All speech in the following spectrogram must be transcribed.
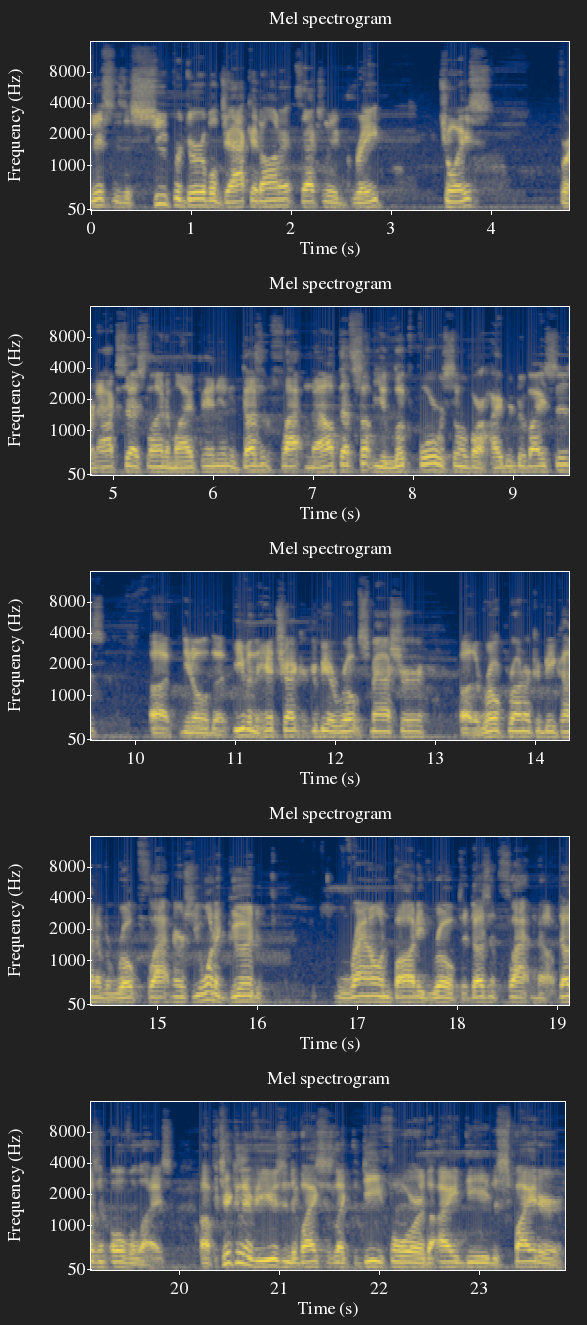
This is a super durable jacket on it. It's actually a great choice for an access line, in my opinion. It doesn't flatten out. That's something you look for with some of our hybrid devices. Uh, you know, the even the hitchhiker could be a rope smasher. Uh, the rope runner could be kind of a rope flattener. So you want a good round-bodied rope that doesn't flatten out, doesn't ovalize. Uh, particularly if you're using devices like the D4, the ID, the Spider,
